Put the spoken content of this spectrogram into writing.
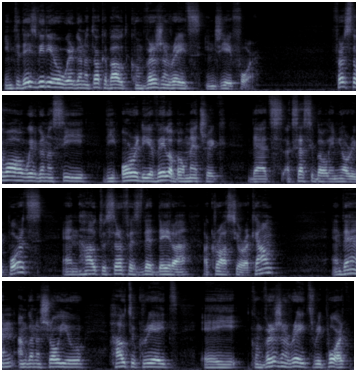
In today's video, we're going to talk about conversion rates in GA4. First of all, we're going to see the already available metric that's accessible in your reports and how to surface that data across your account. And then I'm going to show you how to create a conversion rate report,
